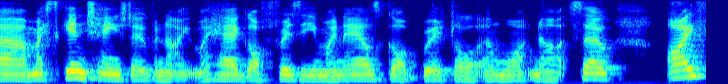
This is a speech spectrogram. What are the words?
uh, my skin changed overnight. My hair got frizzy, my nails got brittle and whatnot. So I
